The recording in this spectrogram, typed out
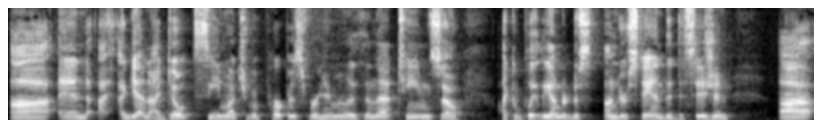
Uh, and I, again, I don't see much of a purpose for him within that team. So I completely under, understand the decision. Uh,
